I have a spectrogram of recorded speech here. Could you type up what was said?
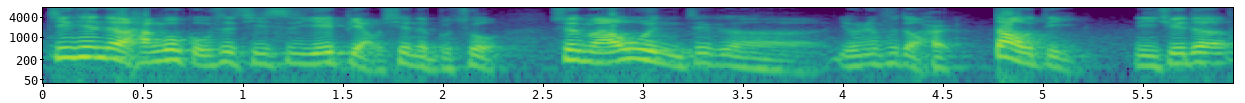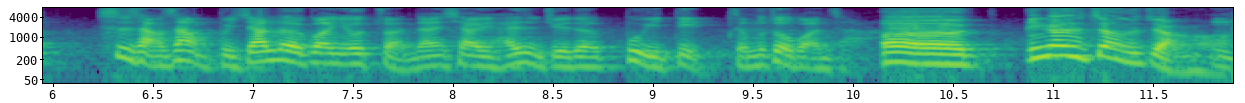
今天的韩国股市其实也表现得不错。所以我们要问这个永年副总，到底你觉得市场上比较乐观有转单效应，还是你觉得不一定？怎么做观察？呃，应该是这样子讲哈。嗯、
